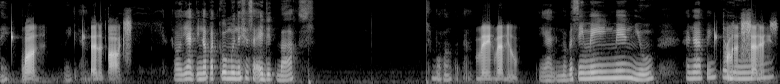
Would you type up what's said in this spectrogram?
1. Wait lang. Edit box. So, yan. Tinapat ko muna siya sa edit box. Subukan ko lang. Main menu. Ayan. Lumabas yung main menu. Hanapin ko yung... settings.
